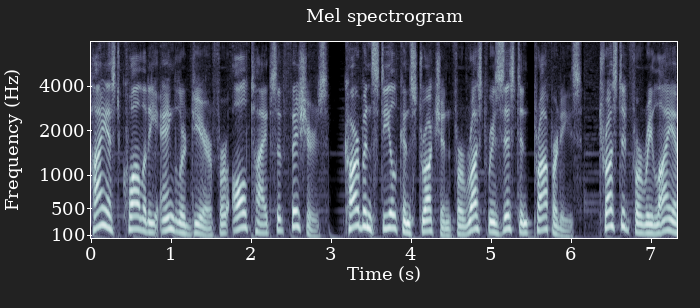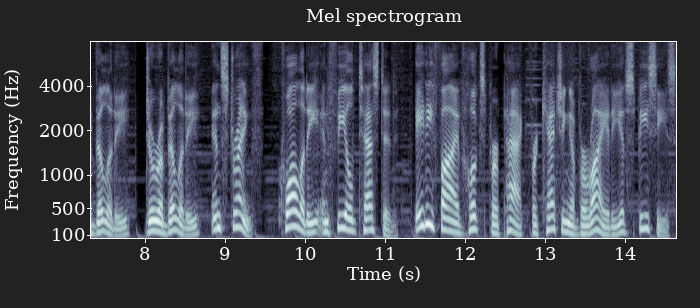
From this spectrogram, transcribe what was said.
Highest quality angler gear for all types of fishers. Carbon steel construction for rust-resistant properties, trusted for reliability, durability, and strength. Quality and field tested. 85 hooks per pack for catching a variety of species.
